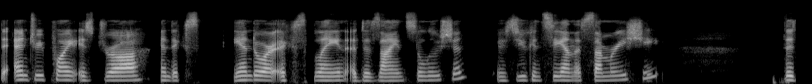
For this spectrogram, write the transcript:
The entry point is draw and, ex- and or explain a design solution, as you can see on the summary sheet. The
